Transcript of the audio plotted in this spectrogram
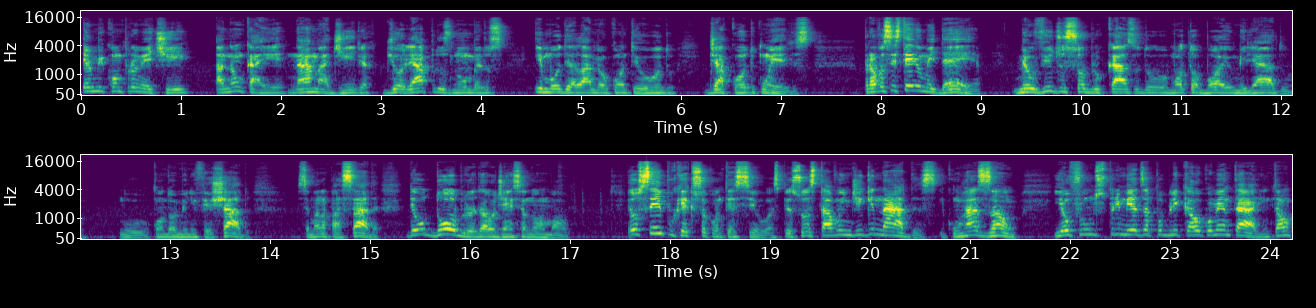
eu me comprometi a não cair na armadilha de olhar para os números e modelar meu conteúdo de acordo com eles. Para vocês terem uma ideia, meu vídeo sobre o caso do motoboy humilhado no condomínio fechado, semana passada, deu o dobro da audiência normal. Eu sei por que isso aconteceu. As pessoas estavam indignadas e com razão. E eu fui um dos primeiros a publicar o comentário. Então,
